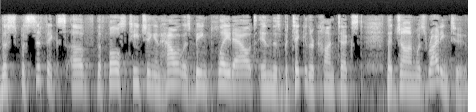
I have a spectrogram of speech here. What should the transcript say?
the specifics of the false teaching and how it was being played out in this particular context that John was writing to.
